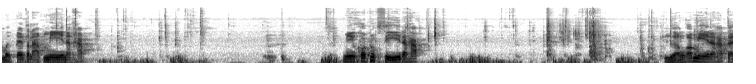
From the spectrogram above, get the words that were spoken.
หมึกในตลับมีนะครับ มีครบทุกสีนะครับ เหลืองก็มีนะครับ แต่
